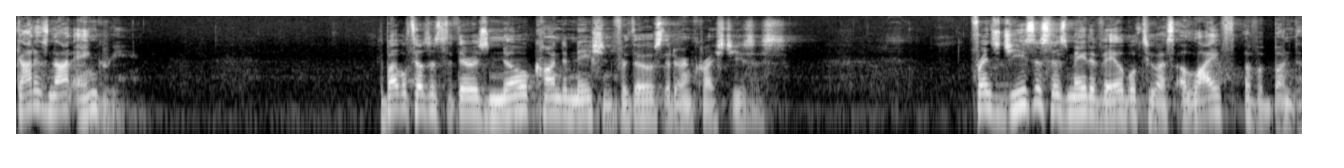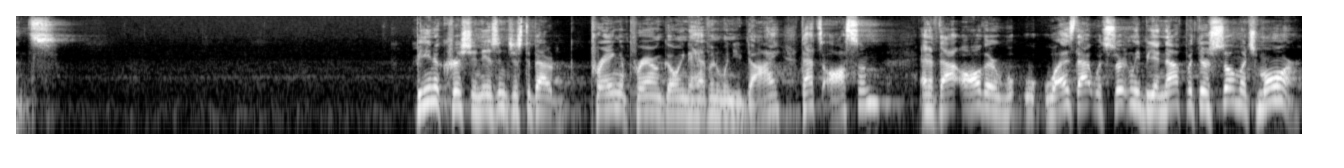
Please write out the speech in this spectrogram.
God is not angry. The Bible tells us that there is no condemnation for those that are in Christ Jesus. Friends, Jesus has made available to us a life of abundance. Being a Christian isn't just about praying a prayer and going to heaven when you die. That's awesome. And if that all there w- was, that would certainly be enough, but there's so much more,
